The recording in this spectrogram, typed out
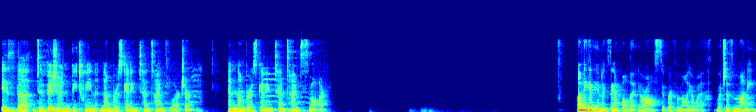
is the division between numbers getting 10 times larger and numbers getting 10 times smaller. Let me give you an example that you're all super familiar with, which is money.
